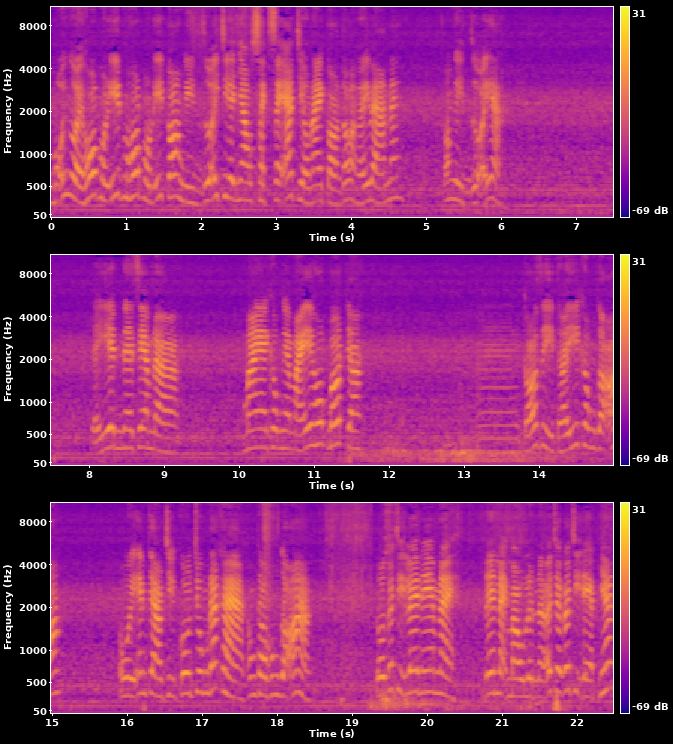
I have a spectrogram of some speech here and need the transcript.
mỗi người hốt một ít hốt một ít có nghìn rưỡi chia nhau sạch sẽ chiều nay còn các bạn ấy bán đấy. Có nghìn rưỡi à? Để yên xem là mai ai không nghe máy hốt bớt cho. Uhm, có gì thấy không rõ. Ôi em chào chị cô Trung Đắc Hà không thờ không rõ à? Rồi các chị lên em này lên lại màu lần nữa cho các chị đẹp nhé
